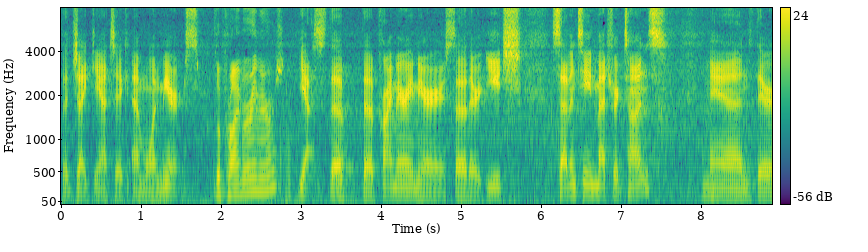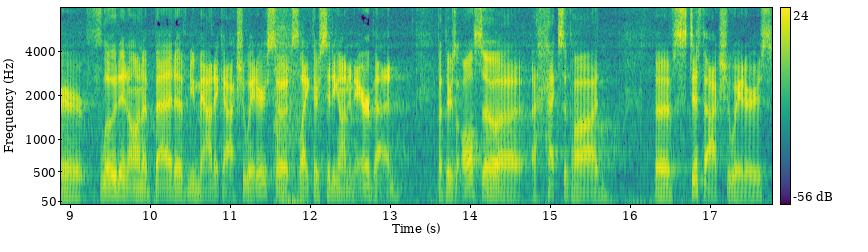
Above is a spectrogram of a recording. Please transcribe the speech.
the gigantic M1 mirrors. The primary mirrors? Yes, the the primary mirrors. So they're each 17 metric tons hmm. and they're floated on a bed of pneumatic actuators, so it's like they're sitting on an airbed. But there's also a, a hexapod of stiff actuators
